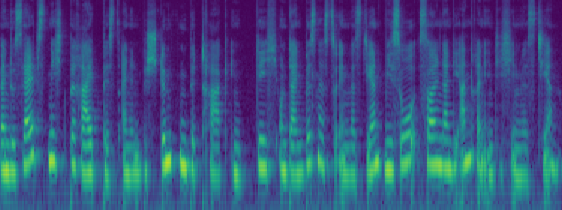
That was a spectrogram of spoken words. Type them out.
Wenn du selbst nicht bereit bist, einen bestimmten Betrag in dich und dein Business zu investieren, wieso sollen dann die anderen in dich investieren?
